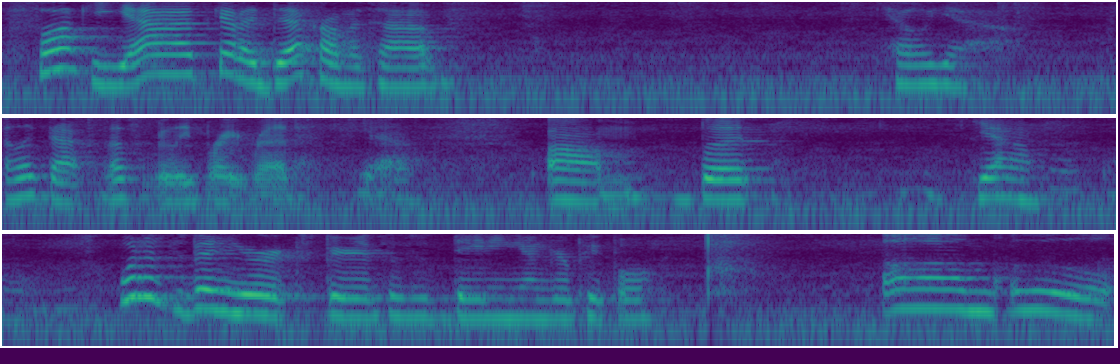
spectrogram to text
Fuck yeah, it's got a deck on the top. Hell yeah. I like that. That's really bright red. Yeah. Um, but yeah. What has been your experiences with dating younger people? Um, ooh.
